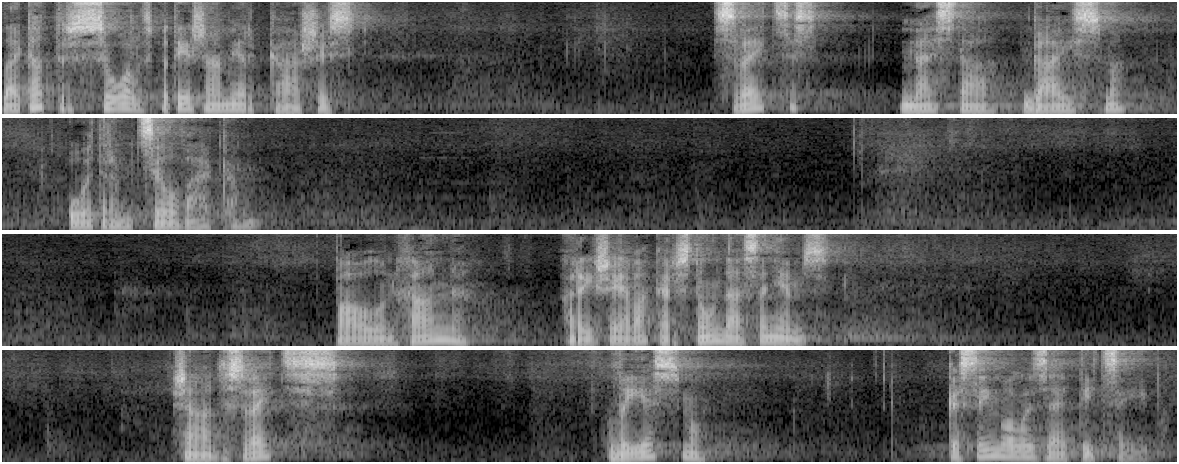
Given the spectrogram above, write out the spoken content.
lai katrs solis patiešām ir kā šis sveces nestā gaisma otram cilvēkam. Paula un Hanna arī šajā vakara stundā saņems šādu sveces liesmu, kas simbolizē ticību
